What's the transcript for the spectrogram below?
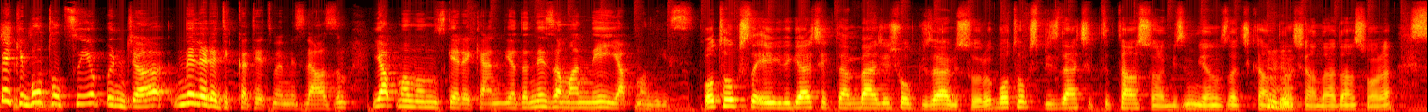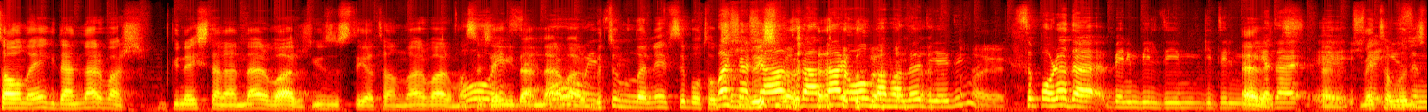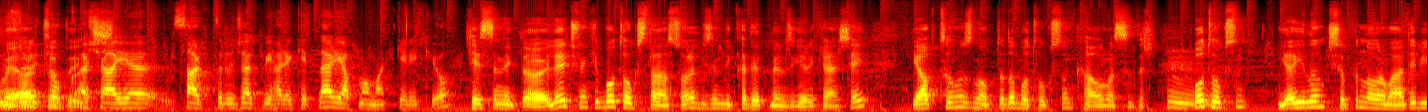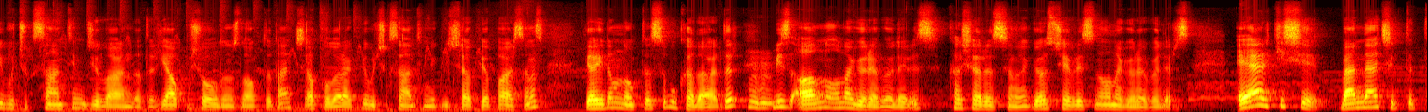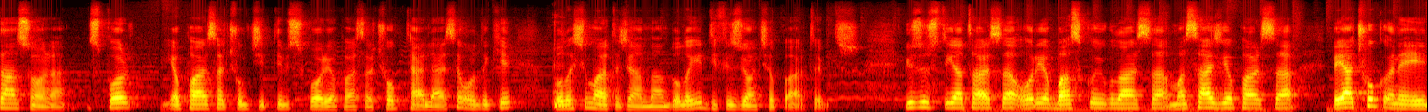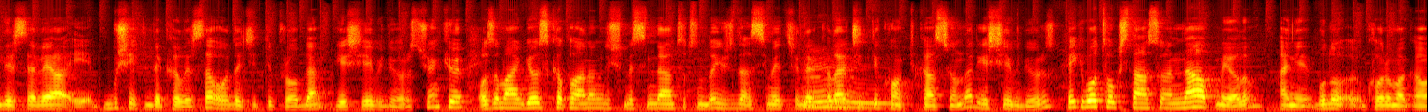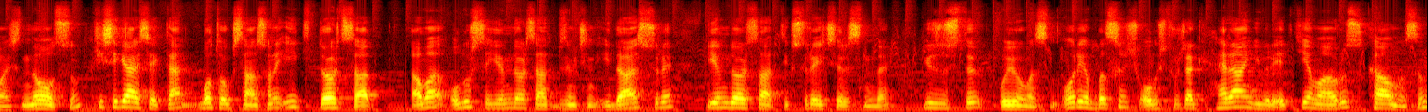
Peki botoksu yapınca nelere dikkat etmemiz lazım? Yapmamamız gereken ya da ne zaman neyi yapmalıyız? Botoksla ilgili gerçekten bence çok güzel bir soru. Botoks bizden çıktıktan sonra, bizim yanımıza çıkan danışanlardan sonra saunaya gidenler var, güneşlenenler var, yüzüstü yatanlar var, masaja hepsi, gidenler oo, var. hepsi. Bütün bunların hepsi botoksun Baş aşağı düşmanı. duranlar olmamalı diye değil mi? Evet. Spora da benim bildiğim gidilmiyor Evet, ya da e, evet. işte Metabolizmayı yüzümüzü çok için. aşağıya sarktıracak bir hareketler yapmamak gerekiyor. Kesinlikle öyle. Çünkü botokstan sonra bizim dikkat etmemiz gereken şey yaptığımız noktada botoksun kalmasıdır. Botoksun yayılım çapı normalde 1,5 santim civarındadır. Yapmış olduğunuz noktadan çap olarak 1,5 santimlik bir çap yaparsanız yayılım noktası bu kadardır. Biz alnı ona göre böleriz. Kaş arasını, göz çevresini ona göre böleriz. Eğer kişi benden çıktıktan sonra spor yaparsa, çok ciddi bir spor yaparsa, çok terlerse oradaki dolaşım artacağından dolayı difüzyon çapı artabilir. Yüzüstü yatarsa, oraya baskı uygularsa, masaj yaparsa veya çok öne eğilirse veya e, bu şekilde kalırsa orada ciddi problem yaşayabiliyoruz. Çünkü o zaman göz kapağının düşmesinden tutun da yüzde asimetrileri kadar ciddi komplikasyonlar yaşayabiliyoruz. Peki botokstan sonra ne yapmayalım? Hani bunu korumak amaçlı ne olsun? Kişi gerçekten botokstan sonra ilk 4 saat ama olursa 24 saat bizim için ideal süre. 24 saatlik süre içerisinde yüzüstü uyumasın. Oraya basınç oluşturacak herhangi bir etkiye maruz kalmasın.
